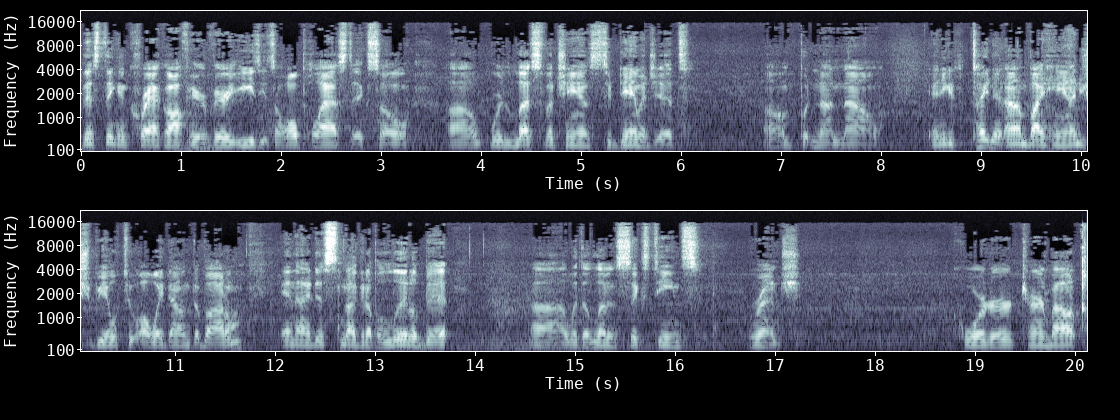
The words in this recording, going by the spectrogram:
this thing can crack off here very easy. It's all plastic, so uh, we're less of a chance to damage it um, putting on now. And you can tighten it on by hand. You should be able to all the way down to the bottom. And then I just snug it up a little bit uh, with 11 16 wrench. Quarter turnabout.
